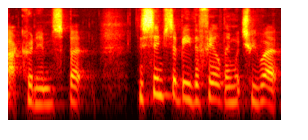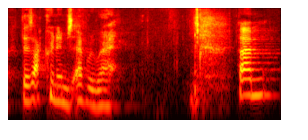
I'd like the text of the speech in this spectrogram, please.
acronyms, but this seems to be the field in which we work. There's acronyms everywhere. Um,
